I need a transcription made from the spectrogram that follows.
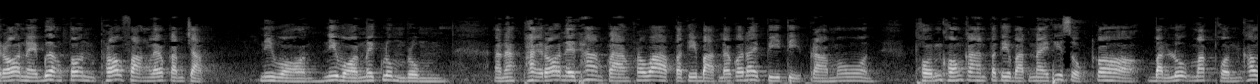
เราะในเบื้องต้น เพราะฟังแล้วกำจัด นิวรณ์นิวรณ์ไม่กลุ่มรุมอะนะไพเราะในท่ามกลางเพราะว่าปฏิบัติแล้วก็ได้ปีติปราโมทผลของการปฏิบัติในที่สุดก็บรรลุมรรคผลเข้า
